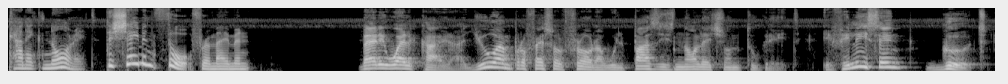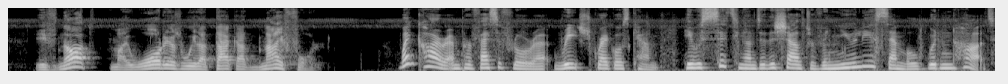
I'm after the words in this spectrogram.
can ignore it. The shaman thought for a moment. Very well, Kyra. You and Professor Flora will pass this knowledge on to Greed. If he listens, good. If not, my warriors will attack at nightfall. When Kyra and Professor Flora reached Gregor's camp, he was sitting under the shelter of a newly assembled wooden hut,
